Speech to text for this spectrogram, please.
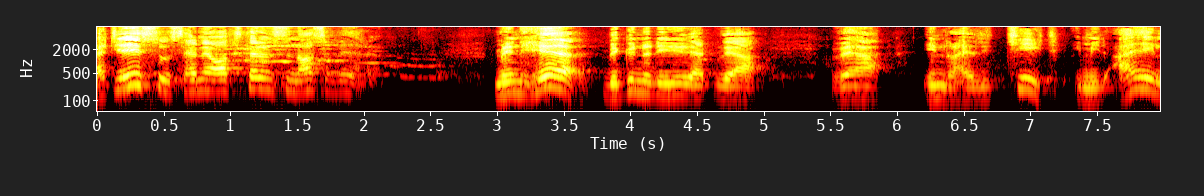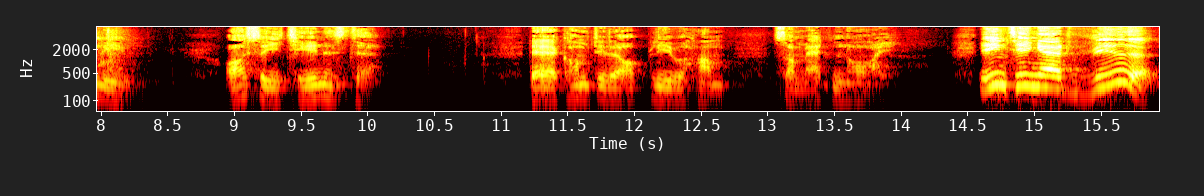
at Jesus han er opstandelsen også videre. Men her begynder det at være, være en realitet i mit eget liv, også i tjeneste, da jeg kom til at opleve ham som 18-årig. En ting er at vide,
